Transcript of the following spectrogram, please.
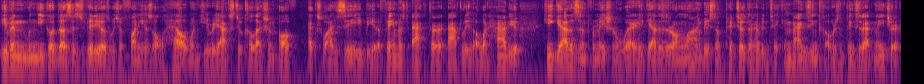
even when Nico does his videos, which are funny as all hell, when he reacts to a collection of XYZ, be it a famous actor, athlete, or what have you, he gathers information where? He gathers it online based on pictures that have been taken, magazine covers, and things of that nature,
